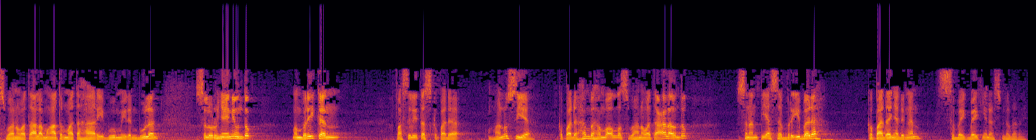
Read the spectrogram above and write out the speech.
Subhanahu wa taala mengatur matahari, bumi dan bulan seluruhnya ini untuk memberikan fasilitas kepada manusia, kepada hamba-hamba Allah Subhanahu wa taala untuk senantiasa beribadah kepadanya dengan sebaik-baiknya dan sebenar-benarnya.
